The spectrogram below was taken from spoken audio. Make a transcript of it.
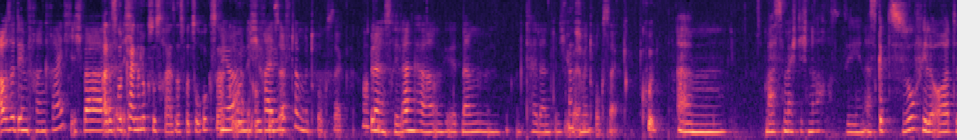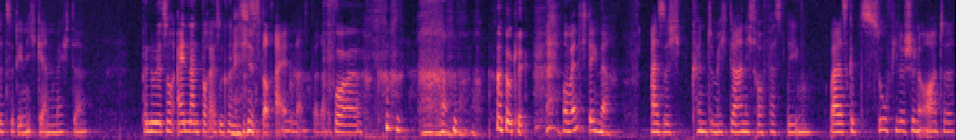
Außerdem Frankreich. Ich war. Aber das wird ich, keine Luxusreise, das wird so Rucksack Ja, und. ich reise öfter mit Rucksack. Ich Okay. bin in Sri Lanka und Vietnam, in Thailand bin ich Sehr überall schön. mit Rucksack. Cool. Ähm, was möchte ich noch sehen? Es gibt so viele Orte, zu denen ich gerne möchte. Wenn du jetzt noch ein Land bereisen Wenn ich könntest. jetzt noch ein Land bereise. Vor. okay. Moment, ich denke nach. Also ich könnte mich gar nicht drauf festlegen, weil es gibt so viele schöne Orte.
